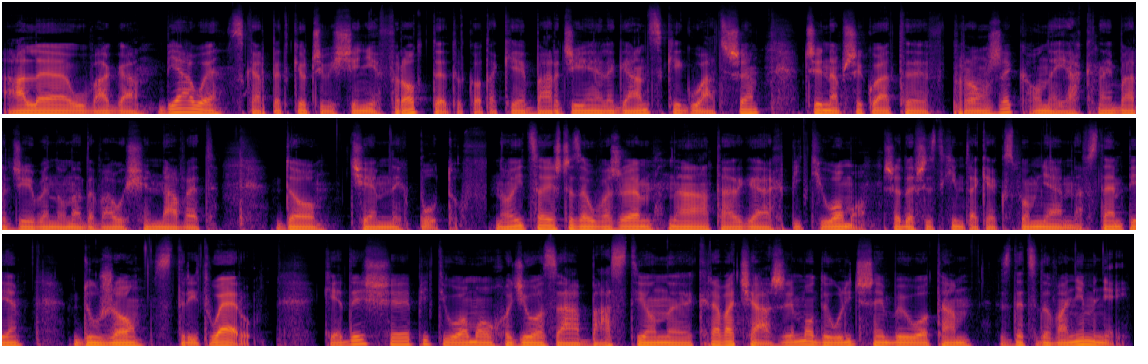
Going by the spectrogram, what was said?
ale uwaga, białe skarpetki oczywiście nie frotte, tylko takie bardziej eleganckie, gładsze, czy na przykład w prążek, one jak najbardziej będą nadawały się nawet do ciemnych butów. No i co jeszcze zauważyłem na targach Pitiuomo? Przede wszystkim, tak jak wspomniałem na wstępie, dużo streetwearu. Kiedyś Pitiuomo uchodziło za bastion krawaciarzy, mody ulicznej było tam zdecydowanie mniej.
